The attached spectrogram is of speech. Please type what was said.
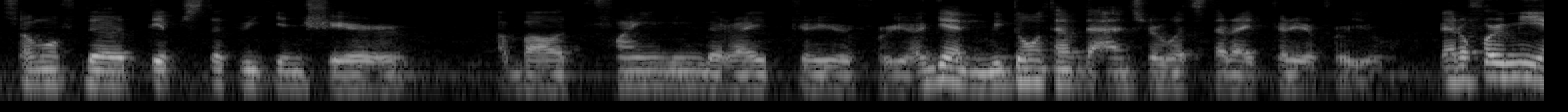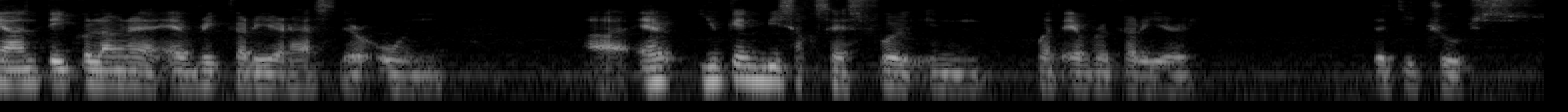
some of the tips that we can share about finding the right career for you. Again, we don't have the answer what's the right career for you. Pero for me, ang take ko lang na every career has their own. Uh, you can be successful in whatever career that you choose.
